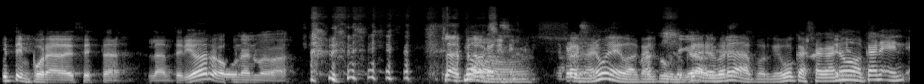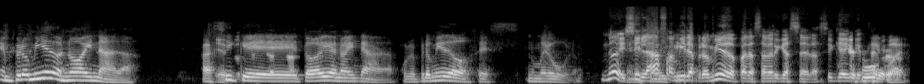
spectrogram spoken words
¿Qué temporada es esta? ¿La anterior o una nueva? Claro, No, una nueva, calculo. complicado, Claro, es verdad, porque Boca ya ganó. Acá en, en Promiedos no hay nada. Así que todavía no hay nada, porque Promiedos es número uno. No, y sí, la AFA mira Promiedo para saber qué hacer, así que hay que Seguro, cual.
